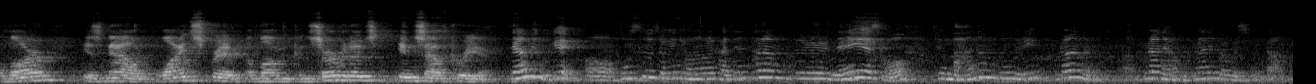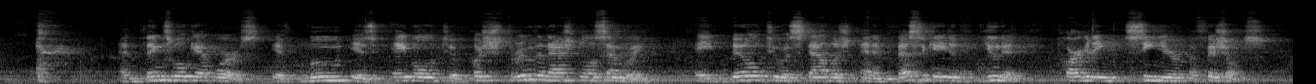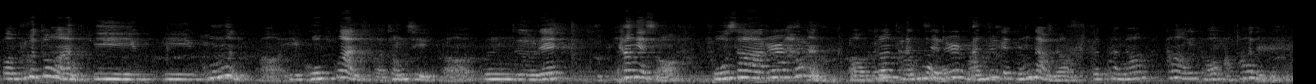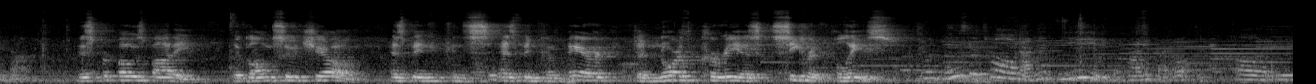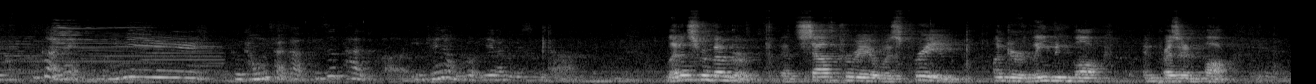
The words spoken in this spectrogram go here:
alarm is now widespread among conservatives in South Korea. 대한민국의 어, 보수적인 경향을 가진 사람들 내에서 지금 많은 분들이 불안을 어, 불안해하고 불안해하고 있습니다. And things will get worse if Moon is able to push through the National Assembly a bill to establish an investigative unit targeting senior officials. 어, 그리고 또한 이, 이 고문, 어, 이 고관 어, 정치 어, 분들의 향해서 조사를 하는 어, 그런 단체를 만들게 된다면 그렇다면 상황이 더 악화가 되겠습니다. This proposed body, the Gongsu Cheo, has been has been compared to North Korea's secret police. 지금 공수처라는 이 말일까요? 어, 이 북한의 비밀 그 경찰과 이해가 되고 있습니다. Let us remember that South Korea was free under Lee Min-bok and President Park.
